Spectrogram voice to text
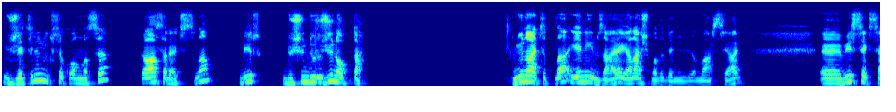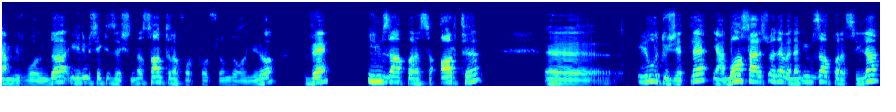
ücretinin yüksek olması Galatasaray açısından bir düşündürücü nokta. United'la yeni imzaya yanaşmadı deniliyor Martial. E, 1.81 boyunda 28 yaşında Santrafor pozisyonunda oynuyor ve imza parası artı e, yıllık ücretle yani bonservis ödemeden imza parasıyla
